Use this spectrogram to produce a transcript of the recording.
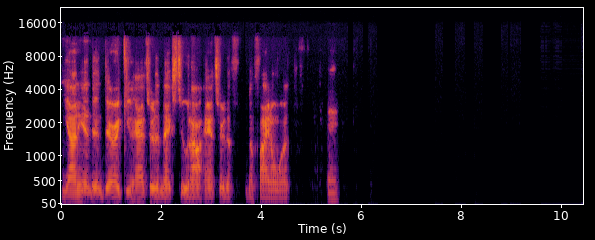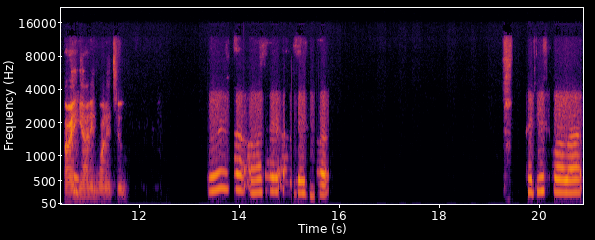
Yanni and then Derrick, you answer the next two, and I'll answer the the final one. Okay. All right, Yanni, one and two. Who is the author of this book? Could you scroll up,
